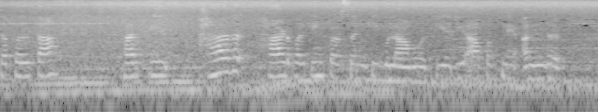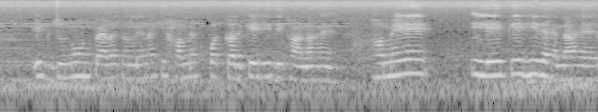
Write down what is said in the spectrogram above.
सफलता, हर की, हर हार्ड वर्किंग पर्सन की गुलाम होती है जी। आप अपने अंदर एक जुनून पैदा कर लेना कि हमें करके ही दिखाना है। हमें लेके ही रहना है।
